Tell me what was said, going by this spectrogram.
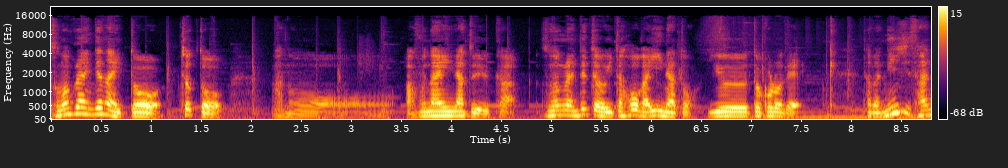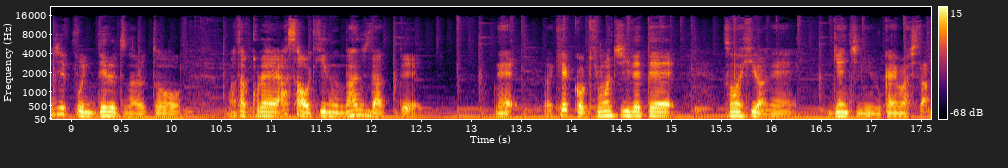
そのぐらいに出ないと、ちょっと、あのー危ないなというか、そのぐらいに出ておいた方がいいなというところで、ただ2時30分に出るとなると、またこれ朝起きるの何時だって、ね、結構気持ち入れて、その日はね、現地に向かいました。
